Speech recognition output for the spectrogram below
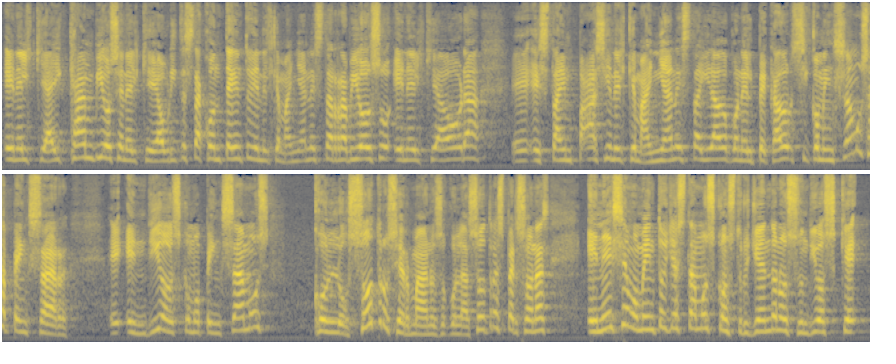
En el que hay cambios, en el que ahorita está contento y en el que mañana está rabioso, en el que ahora eh, está en paz y en el que mañana está irado con el pecador. Si comenzamos a pensar eh, en Dios como pensamos con los otros hermanos o con las otras personas, en ese momento ya estamos construyéndonos un Dios que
